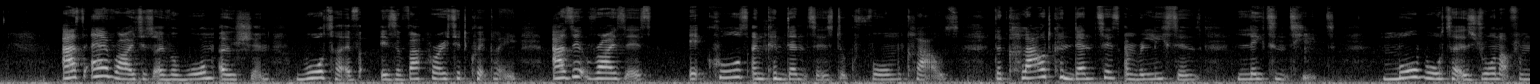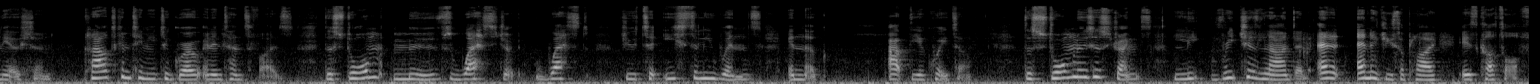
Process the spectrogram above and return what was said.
As air rises over warm ocean, water ev- is evaporated quickly. As it rises, it cools and condenses to form clouds. The cloud condenses and releases latent heat. More water is drawn up from the ocean. Clouds continue to grow and intensifies. The storm moves west, west due to easterly winds in the, at the equator. The storm loses strength, le- reaches land, and en- energy supply is cut off.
